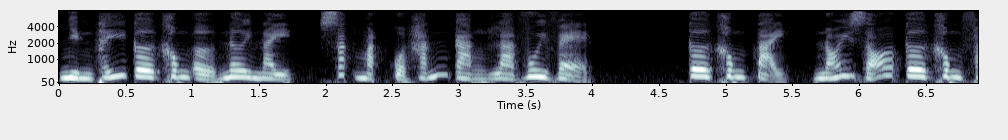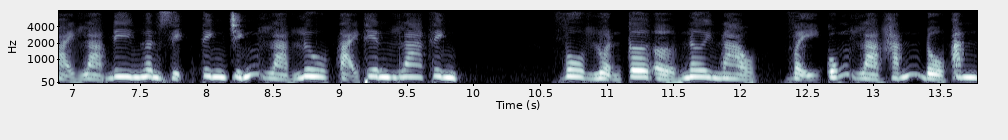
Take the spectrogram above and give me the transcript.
Nhìn thấy cơ không ở nơi này, sắc mặt của hắn càng là vui vẻ. Cơ không tại, nói rõ cơ không phải là đi ngân dịch tinh chính là lưu tại thiên la tinh. Vô luận cơ ở nơi nào, vậy cũng là hắn đồ ăn.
